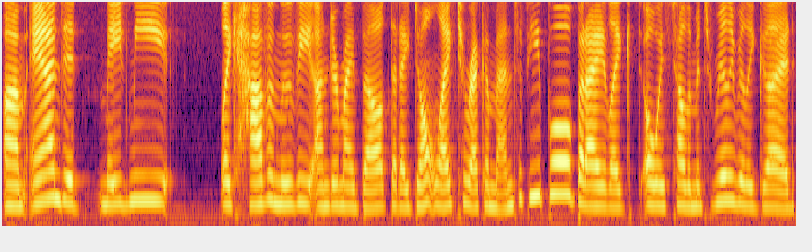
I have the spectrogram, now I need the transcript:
Um, and it made me like have a movie under my belt that I don't like to recommend to people, but I like always tell them it's really really good,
